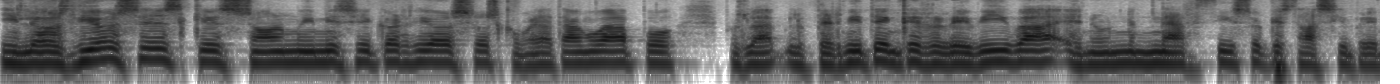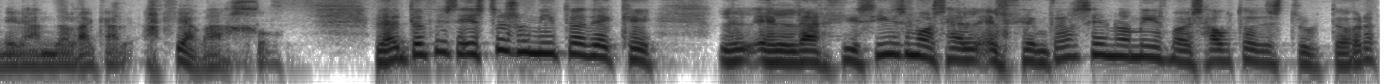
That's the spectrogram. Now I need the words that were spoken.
Y los dioses, que son muy misericordiosos, como era tan guapo, pues lo permiten que reviva en un narciso que está siempre mirando hacia abajo. Entonces, esto es un mito de que el narcisismo, o sea, el, centrarse en uno mismo es autodestructor,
